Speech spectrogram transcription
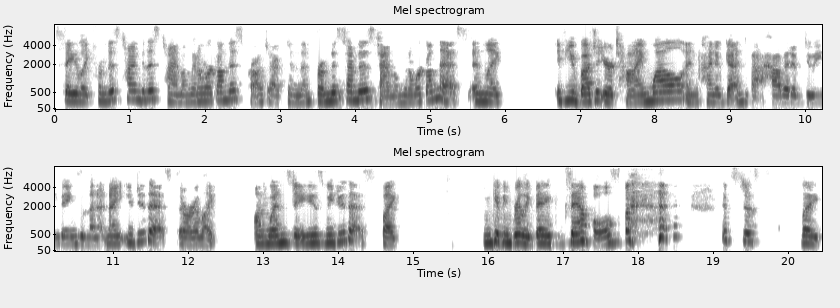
say like from this time to this time I'm going to work on this project and then from this time to this time I'm going to work on this and like if you budget your time well and kind of get into that habit of doing things and then at night you do this or like on Wednesdays we do this like I'm giving really vague examples but it's just like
